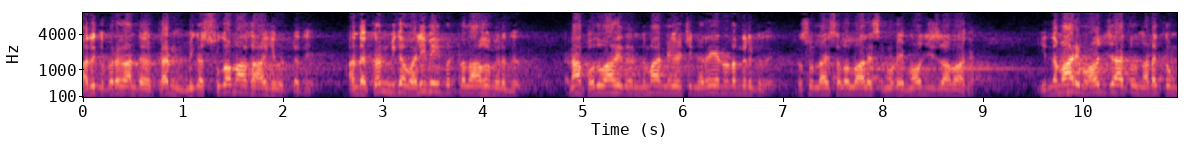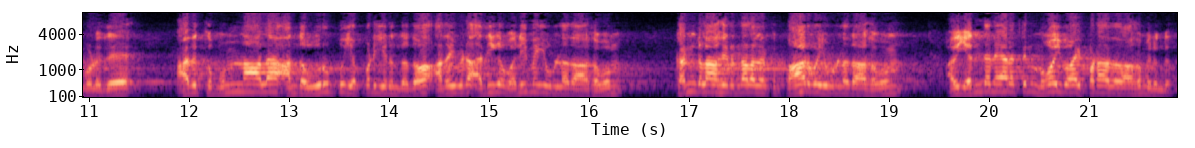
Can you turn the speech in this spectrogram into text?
அதுக்கு பிறகு அந்த கண் மிக சுகமாக ஆகிவிட்டது. அந்த கண் மிக வலிமை பெற்றதாகவும் இருந்தது. ஏன்னா பொதுவாக இது இந்த மாதிரி நிகழ்ச்சி நிறைய நடந்திருக்குது. ரசூல்லாய் சல்லா அலிஸ்லனுடைய மோஜிசாவாக இந்த மாதிரி மோஜாக்கள் நடக்கும் பொழுது அதுக்கு முன்னால அந்த உறுப்பு எப்படி இருந்ததோ அதை விட அதிக வலிமை உள்ளதாகவும் கண்களாக இருந்தால் அதற்கு பார்வை உள்ளதாகவும் அது எந்த நேரத்திலும் நோய் வாய்ப்படாததாகவும் இருந்தது.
